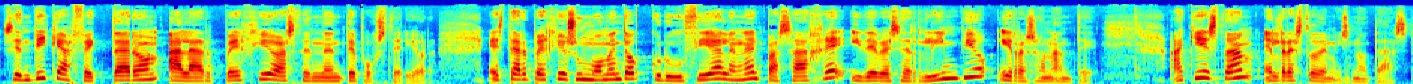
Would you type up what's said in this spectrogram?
sentí que afectaron al arpegio ascendente posterior. Este arpegio es un momento crucial en el pasaje y debe ser limpio y resonante. Aquí están el resto de mis notas.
